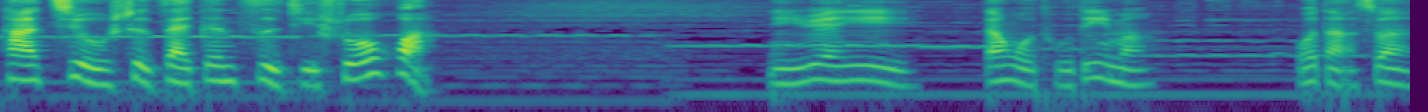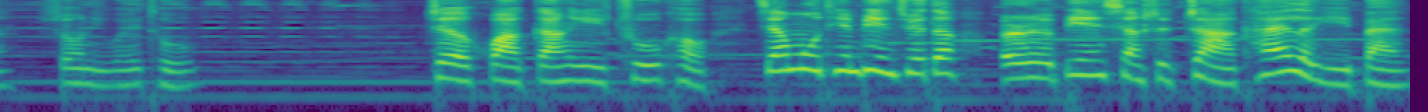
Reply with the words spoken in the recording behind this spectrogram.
他就是在跟自己说话。你愿意当我徒弟吗？我打算收你为徒。这话刚一出口，江慕天便觉得耳边像是炸开了一般，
